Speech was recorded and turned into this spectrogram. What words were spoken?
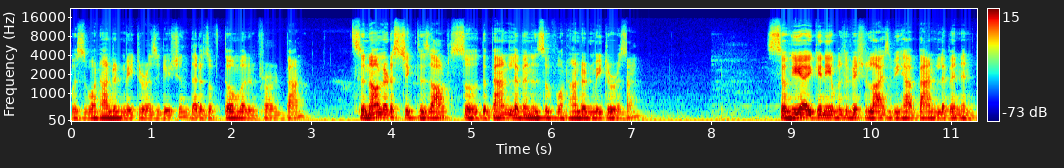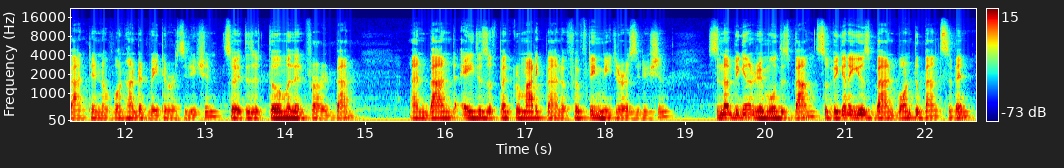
was 100 meter resolution that is of thermal infrared band. So now let us check this out. So the band 11 is of 100 meter resolution so here you can able to visualize we have band 11 and band 10 of 100 meter resolution. So it is a thermal infrared band and band 8 is of panchromatic band of 15 meter resolution. So now we're going to remove this band. So we're going to use band 1 to band 7.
